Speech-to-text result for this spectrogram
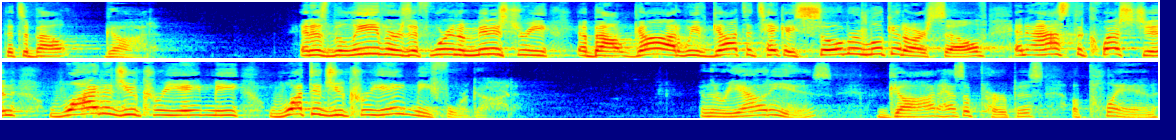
that's about God. And as believers, if we're in a ministry about God, we've got to take a sober look at ourselves and ask the question, why did you create me? What did you create me for, God? And the reality is, God has a purpose, a plan,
